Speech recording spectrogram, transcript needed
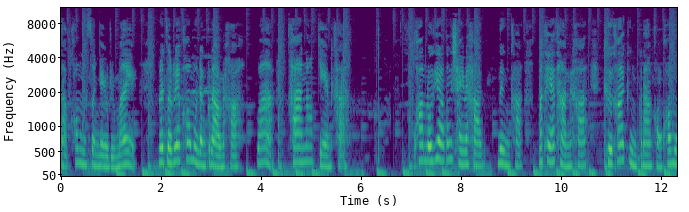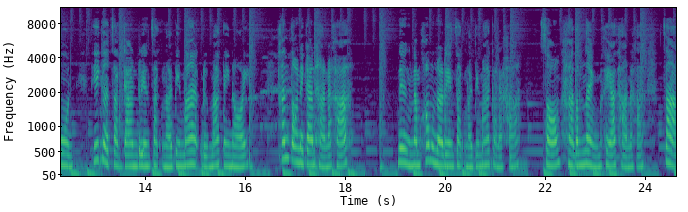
จากข้อมูลส่วนใหญ่หรือไม่ เราจะเรียกข้อมูลดังกล่าวนะคะ ว่าค่านอกเกณฑ์ค่ะ ความรู้ที่เราต้องใช้นะคะ 1. ค่ะ มัธยฐานนะคะ คือค่ากึ่งกลางของข้อมูล ที่เกิดจากการเรียงจากน้อยไปมากหรือมากไปน้อย ขั้นตอนในการหานะคะ 1. นำข้อมูลมาเรียงจากน้อยไปมากก่อนนะคะ 2. หาตำแหน่งมัธยฐานนะคะ จาก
